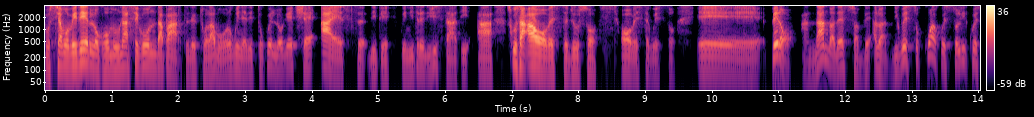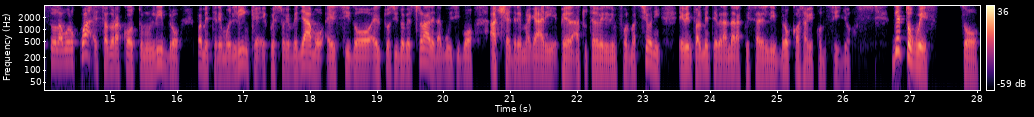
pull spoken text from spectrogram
possiamo vederlo come una seconda parte del tuo lavoro, quindi hai detto quello che c'è a est di te, quindi 13 stati a, scusa, a ovest, giusto? Ovest questo. E, però andando adesso a... Ve- allora, di questo qua, questo, li- questo lavoro qua è stato raccolto in un libro, poi metteremo il link e questo che vediamo è il, sito, è il tuo sito personale da cui si può accedere magari per, a tutte le vere informazioni, eventualmente per andare a acquistare il libro, cosa che consiglio. Detto questo,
